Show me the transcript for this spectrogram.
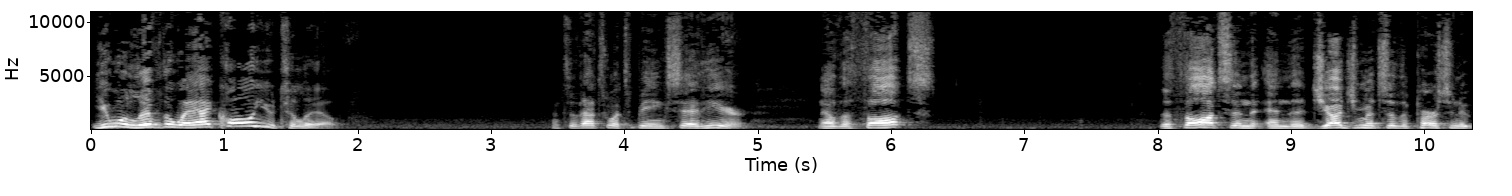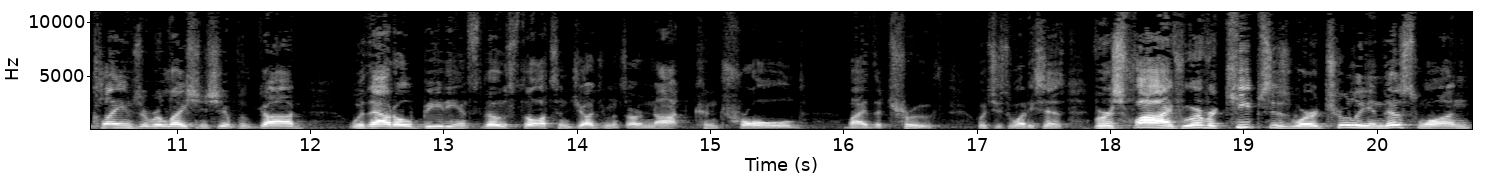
you will live the way I call you to live. And so that's what's being said here. Now, the thoughts the thoughts and, and the judgments of the person who claims a relationship with God without obedience, those thoughts and judgments are not controlled by the truth, which is what he says. Verse 5 Whoever keeps his word truly in this one,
